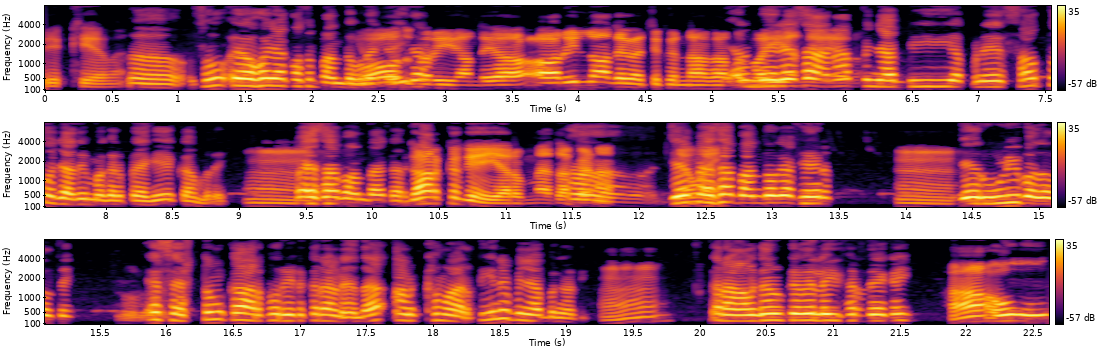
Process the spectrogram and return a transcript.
ਵੇਖਿਆ ਮੈਂ। ਹਾਂ ਸੋ ਇਹੋ ਜਿਹਾ ਕੁਝ ਬੰਦ ਹੋਣਾ ਬਹੁਤ ਚਾਹੀਦਾ। ਕਰੀ ਜਾਂਦੇ ਆ। ਆ ਰੀਲਾਂ ਦੇ ਵਿੱਚ ਕਿੰਨਾ ਯਾਰ ਗੰਦ ਪਾਈ ਮੇਰੇ ਜਾਂਦੇ ਹਿਸਾਬ ਨਾਲ ਯਾਰ। ਪੰਜਾਬੀ ਆਪਣੇ ਸਭ ਤੋਂ ਜ਼ਿਆਦਾ ਮਗਰ ਪੈ ਗਏ ਇਹ ਕੰਮ ਦੇ। ਹੂੰ। ਪੈਸਾ ਬੰਦਾ ਕਰਕੇ। ਗਰਕ ਗਏ ਯਾਰ ਮੈਂ ਤਾਂ ਕਹਿਣਾ। ਹਾਂ ਜੇ ਜਮਾਂ ਹੀ। ਪੈਸਾ ਬੰਦ ਹੋ ਗਿਆ ਫਿਰ। ਹੂੰ। ਜੇ ਰੂਲ ਹੀ ਬਦਲਤੇ। ਇਹ ਸਿਸਟਮ ਕਾਰਪੋਰੇਟ ਘਰਾਣਿਆਂ ਦਾ ਅਣਖ ਮਾਰਤੀ ਨੇ ਪੰਜਾਬੀਆਂ ਦੀ। ਹੂੰ। ਘਰਾਂ ਵਾਲਿਆਂ ਨੂੰ ਕਿਵੇਂ ਲਈ ਫਿਰਦੇ ਕਈ? ਹਾਂ ਉਹ ਉਹ-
